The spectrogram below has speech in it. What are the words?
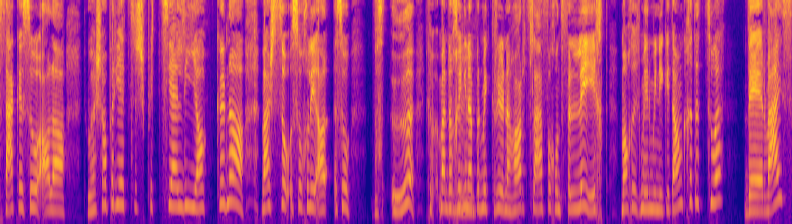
sagen, so à la, du hast aber jetzt eine spezielle Jacke an. Weißt du, so, so ein bisschen, a- so, was, äh, wenn Mhm. doch irgendjemand mit grünen Haaren zu laufen kommt, vielleicht mache ich mir meine Gedanken dazu. Wer weiß?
